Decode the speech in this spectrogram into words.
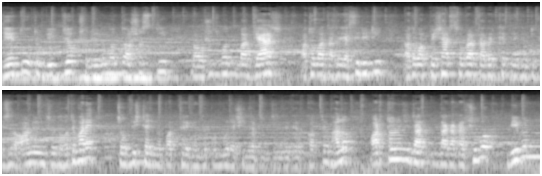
যেহেতু একটু বীর্যক শরীরের মধ্যে অস্বস্তি বা ওষুধ বা গ্যাস অথবা তাদের অ্যাসিডিটি অথবা প্রেশার সুগার তাদের ক্ষেত্রে কিন্তু কিছু অনিয়ন্ত্রিত হতে পারে। চব্বিশ তারিখের পর থেকে কিন্তু কুম্ভ রাশি জাতক জাতিকাদের করতে ভালো। অর্থনৈতিক জায়গাটা শুভ। বিভিন্ন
